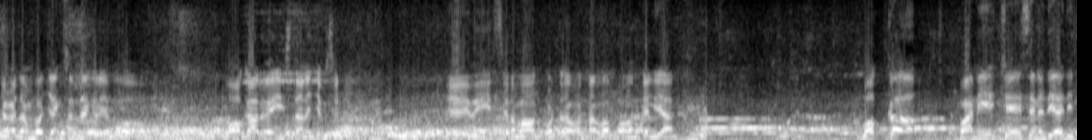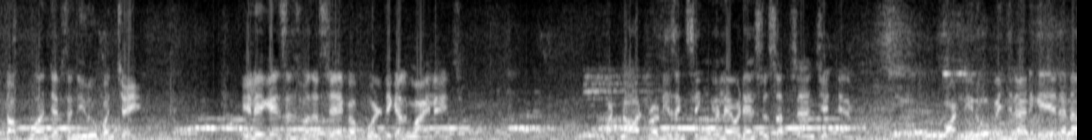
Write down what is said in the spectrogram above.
జగదంబ జంక్షన్ దగ్గర ఏమో మోకాలు వేయిస్తానని చెప్తున్నాడు ఏమి సినిమా అనుకుంటావు అన్నావా పవన్ కళ్యాణ్? ఒక్క పని చేసినది అది తప్పు అని చెప్పి నిరూపణ చేయి. Allegations for the sake of political mileage but not producing single evidence to substantiate them వాడు నిరూపించడానికి ఏదైనా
